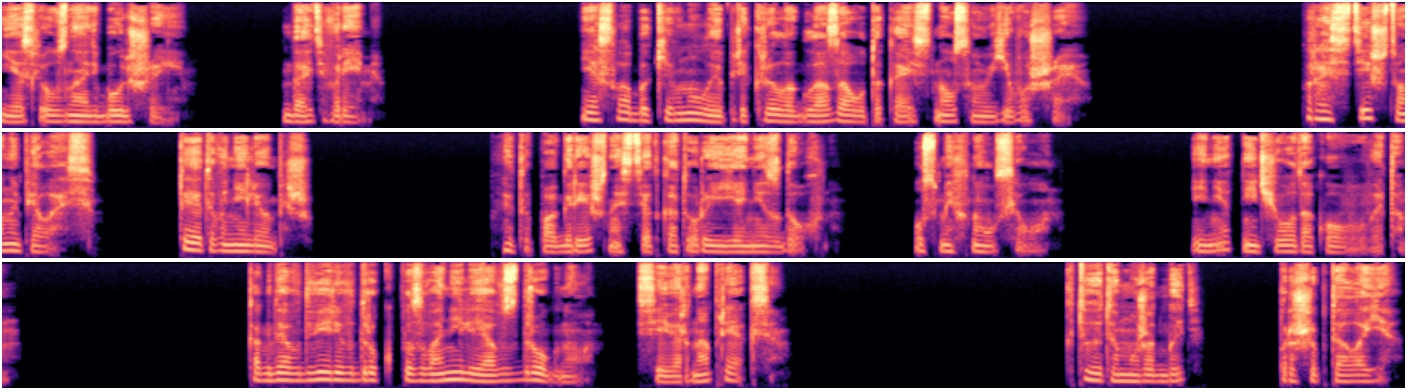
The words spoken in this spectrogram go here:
Если узнать больше и дать время. Я слабо кивнула и прикрыла глаза, утыкаясь носом в его шею. «Прости, что напилась. Ты этого не любишь». «Это погрешность, от которой я не сдохну», — усмехнулся он. «И нет ничего такого в этом». Когда в двери вдруг позвонили, я вздрогнула. Север напрягся. «Кто это может быть?» — прошептала я.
